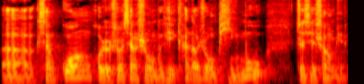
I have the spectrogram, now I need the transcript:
呃，像光或者说像是我们可以看到这种屏幕这些上面，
